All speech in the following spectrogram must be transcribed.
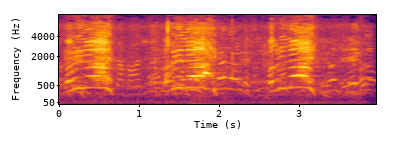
પકડી લે પકડી લે પકડી નહીં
